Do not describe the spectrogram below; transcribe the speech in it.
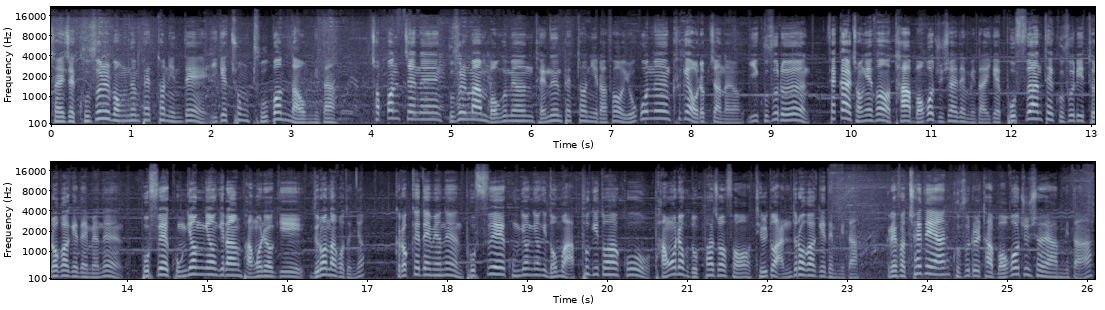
자 이제 구슬 먹는 패턴인데 이게 총 두 번 나옵니다. 첫 번째는 구슬만 먹으면 되는 패턴이라서 요거는 크게 어렵지 않아요. 이 구슬은 색깔 정해서 다 먹어 주셔야 됩니다. 이게 보스한테 구슬이 들어가게 되면은 보스의 공격력이랑 방어력이 늘어나거든요. 그렇게 되면은 보스의 공격력이 너무 아프기도 하고 방어력 높아져서 딜도 안 들어가게 됩니다. 그래서 최대한 구슬을 다 먹어 주셔야 합니다.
